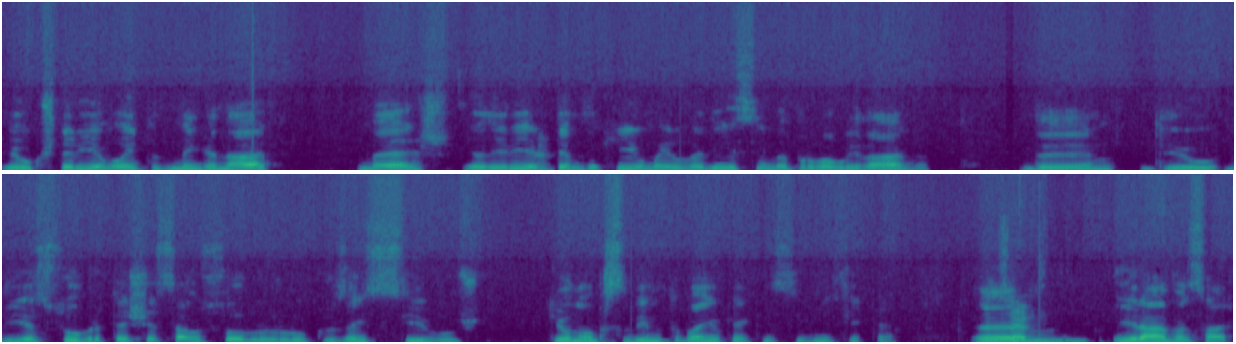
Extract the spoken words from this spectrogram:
Eu gostaria muito de me enganar, mas eu diria que temos aqui uma elevadíssima probabilidade de, de, de a sobretaxação sobre os lucros excessivos que eu não percebi muito bem o que é que isso significa, um, irá avançar.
